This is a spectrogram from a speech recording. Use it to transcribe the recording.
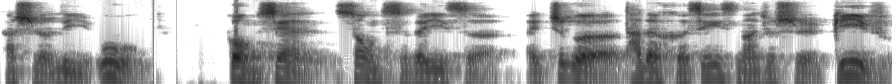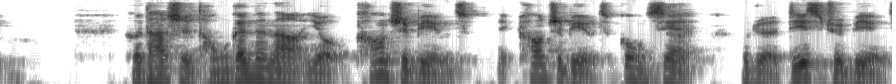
它是礼物、贡献、送词的意思，哎，这个它的核心意思呢就是 give，和它是同根的呢有 contribute，哎，contribute 贡献。或者 distribute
